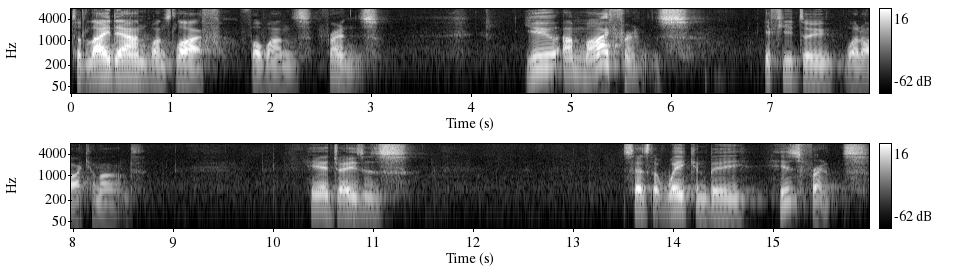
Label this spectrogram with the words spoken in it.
to lay down one's life for one's friends. You are my friends if you do what I command. Here, Jesus says that we can be his friends.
